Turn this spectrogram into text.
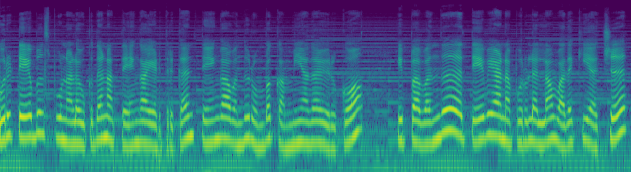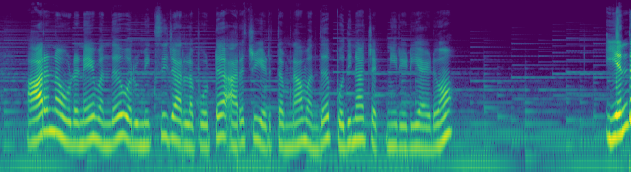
ஒரு டேபிள் ஸ்பூன் அளவுக்கு தான் நான் தேங்காய் எடுத்திருக்கேன். தேங்காய் வந்து ரொம்ப கம்மியாக தான் இருக்கும். இப்போ வந்து தேவையான பொருளெல்லாம் வதக்கியாச்சு. ஆறின உடனே வந்து ஒரு மிக்ஸி ஜாரில் போட்டு அரைச்சி எடுத்தோம்னா வந்து புதினா சட்னி ரெடி ஆகிடும் எந்த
